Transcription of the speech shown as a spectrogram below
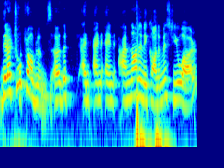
There are two problems uh, that and, and, and I'm not an economist, you are,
